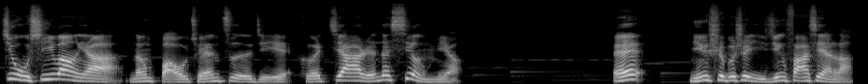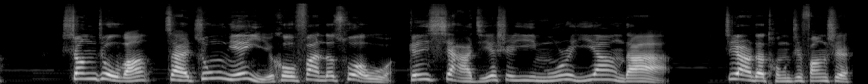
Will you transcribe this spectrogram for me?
就希望呀能保全自己和家人的性命。哎。您是不是已经发现了，商纣王在中年以后犯的错误跟夏桀是一模一样的？这样的统治方式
